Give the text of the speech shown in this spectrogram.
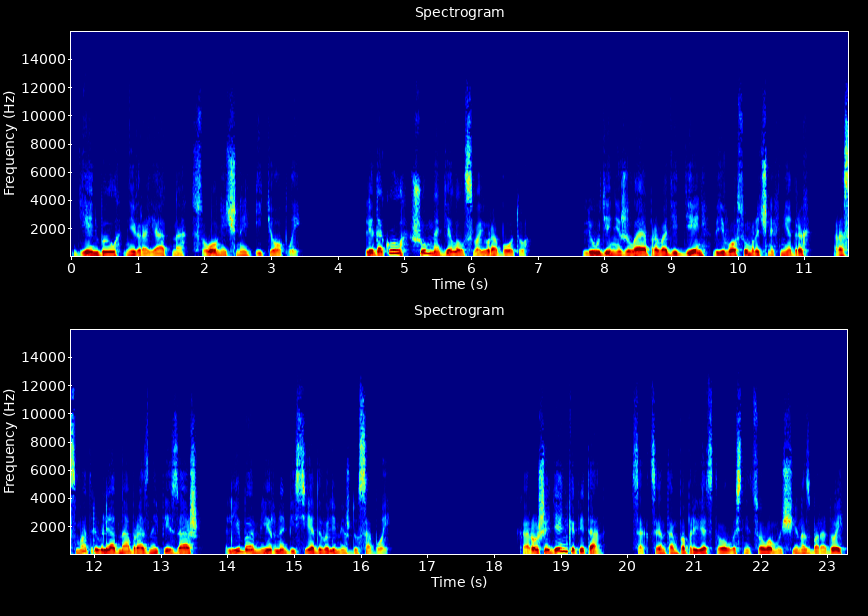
День был невероятно солнечный и теплый. Ледокол шумно делал свою работу. Люди, не желая проводить день в его сумрачных недрах, рассматривали однообразный пейзаж, либо мирно беседовали между собой. «Хороший день, капитан!» С акцентом поприветствовал Васнецова мужчина с бородой,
